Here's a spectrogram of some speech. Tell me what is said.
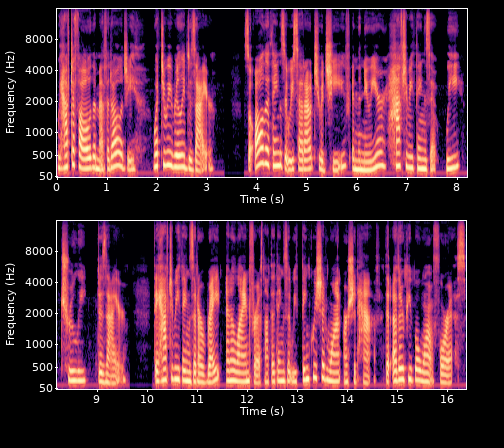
we have to follow the methodology. What do we really desire? So, all the things that we set out to achieve in the new year have to be things that we truly desire. They have to be things that are right and aligned for us, not the things that we think we should want or should have, that other people want for us.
